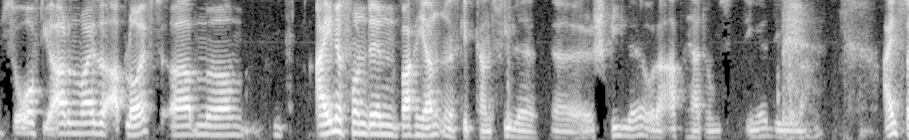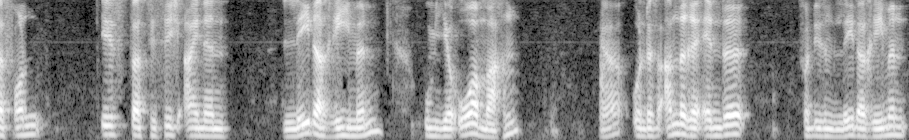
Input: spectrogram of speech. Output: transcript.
so auf die Art und Weise abläuft. Ähm, ähm, eine von den Varianten, es gibt ganz viele äh, Spiele oder Abhärtungsdinge, die wir machen. Eins davon ist, dass die sich einen Lederriemen um ihr Ohr machen. Ja, und das andere Ende von diesem Lederriemen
